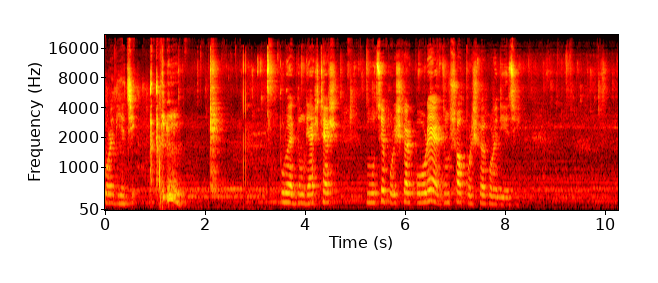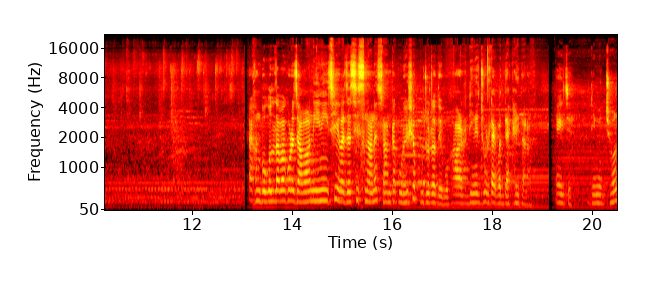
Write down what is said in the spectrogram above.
করে দিয়েছি। পুরো একদম গ্যাস ট্যাস মুছে পরিষ্কার করে একদম সব পরিষ্কার করে দিয়েছি। এখন বগল দাবা করে জামা নিয়ে নিয়েছি, এবার যাচ্ছি স্নানে। স্নানটা করে এসে পুজোটা দেবো। আর ডিমের ঝোলটা একবার দেখাই তারা এই যে, ডিমের ঝোল।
